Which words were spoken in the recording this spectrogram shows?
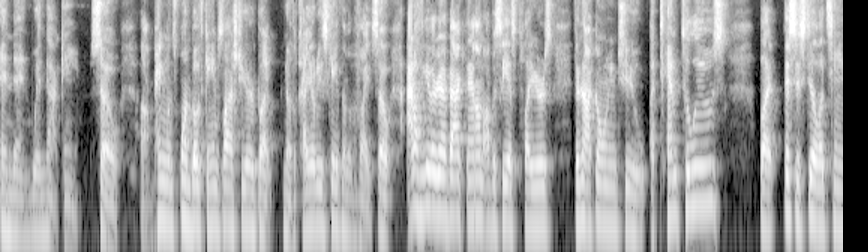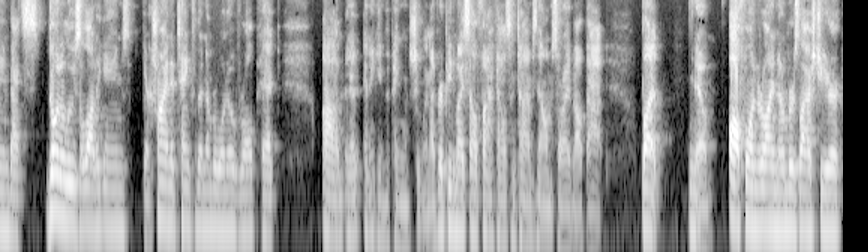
and then win that game. So um, Penguins won both games last year, but you know the Coyotes gave them a fight. So I don't think they're going to back down. Obviously, as players, they're not going to attempt to lose, but this is still a team that's going to lose a lot of games. They're trying to tank for the number one overall pick. Um, and, and a game the Penguins should win. I've repeated myself five thousand times now. I'm sorry about that, but you know, awful underlying numbers last year.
